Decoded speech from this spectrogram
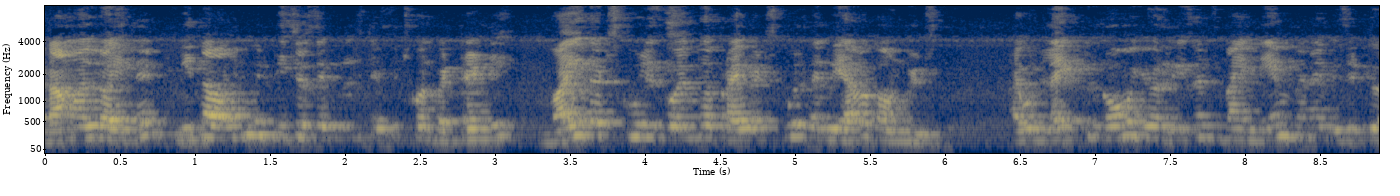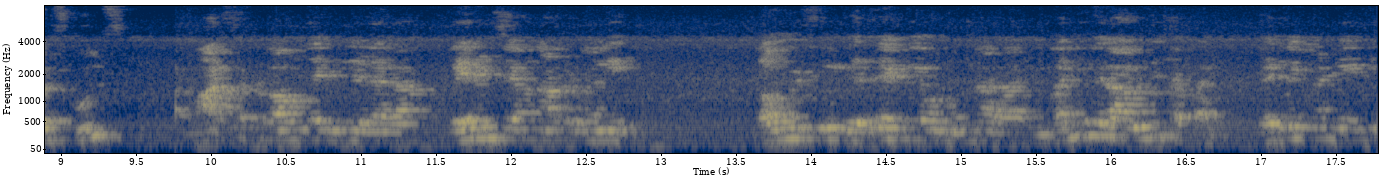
గ్రామాల్లో అయితే మిగతా వాళ్ళకి మీరు టీచర్స్ దగ్గర నుంచి తెప్పించుకొని పెట్టండి. Why why that school is going to private school when we have a government school I would like to know your reasons by name when I visit your schools marks అక్కడ బాగుంటాయి వెళ్ళారా పేరెంట్స్ ఏమన్నా అక్కడ మళ్ళీ గవర్నమెంట్ స్కూల్ వ్యతిరేకంగా ఏమైనా ఉన్నారా? ఇవన్నీ మీరు ఆలోచించి చెప్పాలి. వ్యతిరేకం అంటే ఏంటి?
